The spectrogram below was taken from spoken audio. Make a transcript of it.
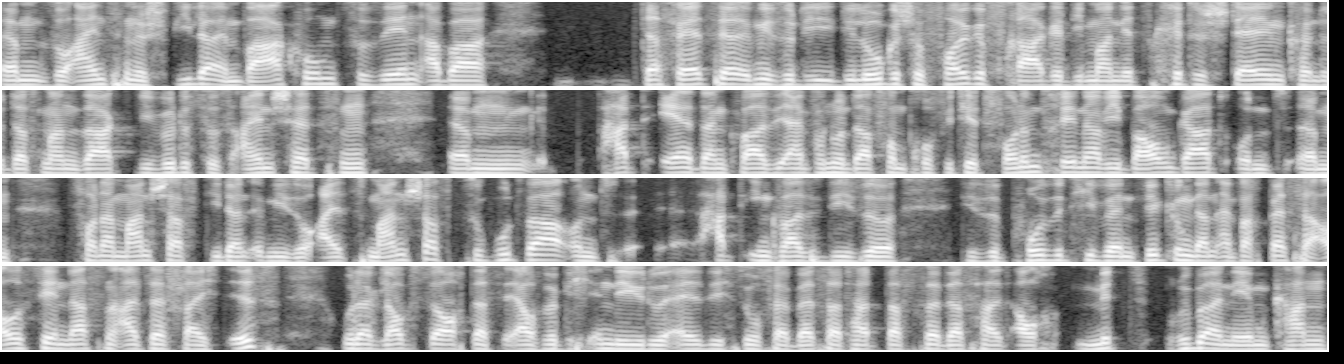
ähm, so einzelne Spieler im Vakuum zu sehen, aber das wäre jetzt ja irgendwie so die, die logische Folgefrage, die man jetzt kritisch stellen könnte, dass man sagt, wie würdest du es einschätzen? Ähm, hat er dann quasi einfach nur davon profitiert von einem Trainer wie Baumgart und ähm, von der Mannschaft, die dann irgendwie so als Mannschaft so gut war und hat ihn quasi diese, diese positive Entwicklung dann einfach besser aussehen lassen, als er vielleicht ist? Oder glaubst du auch, dass er auch wirklich individuell sich so verbessert hat, dass er das halt auch mit rübernehmen kann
